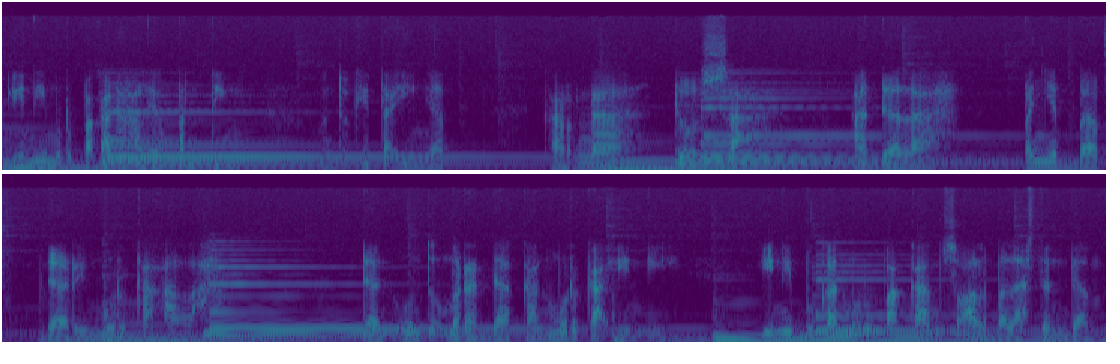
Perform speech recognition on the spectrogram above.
Ini merupakan hal yang penting untuk kita ingat karena dosa adalah penyebab dari murka Allah. Dan untuk meredakan murka ini, ini bukan merupakan soal balas dendam,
